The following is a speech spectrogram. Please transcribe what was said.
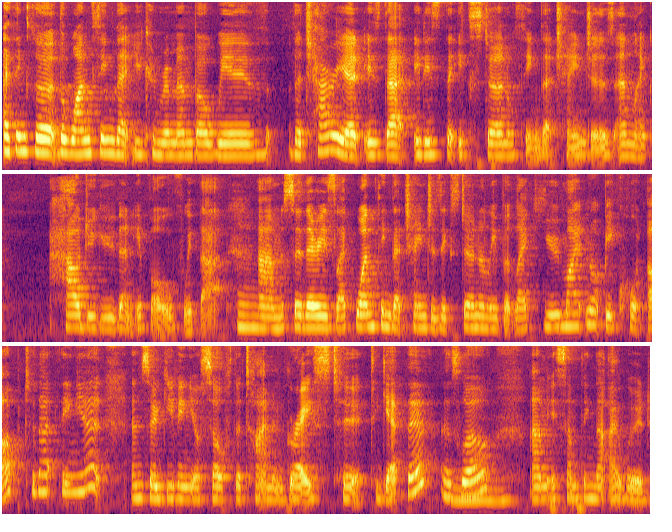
I think the the one thing that you can remember with the chariot is that it is the external thing that changes and like how do you then evolve with that? Um, so there is like one thing that changes externally but like you might not be caught up to that thing yet. And so giving yourself the time and grace to to get there as well um, is something that i would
